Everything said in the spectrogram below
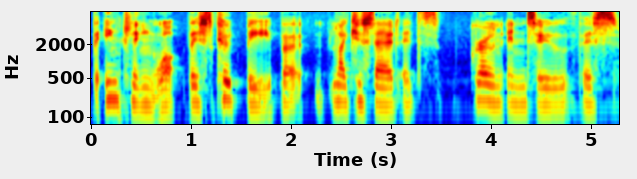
the inkling what this could be, but like you said, it's grown into this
